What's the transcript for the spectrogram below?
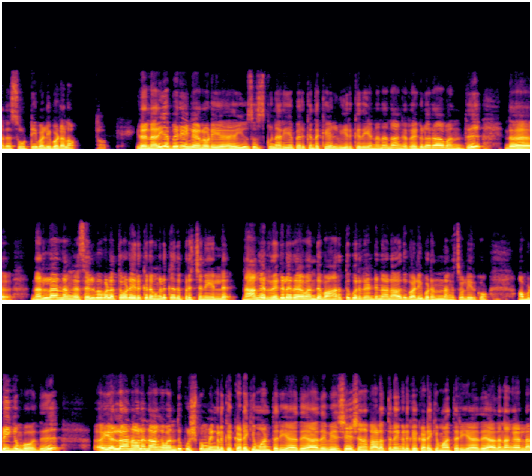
அதை சூட்டி வழிபடலாம். இதில் நிறைய பேர் எங்களுடைய யூசர்ஸ்க்கும் நிறைய பேருக்கு இந்த கேள்வி இருக்குது. என்னென்னா நாங்கள் ரெகுலராக வந்து இந்த நல்லா நாங்கள் செல்வ வளத்தோடு இருக்கிறவங்களுக்கு அது பிரச்சனை இல்லை. நாங்கள் ரெகுலராக வந்து வாரத்துக்கு ஒரு ரெண்டு நாளாவது வழிபடணும்னு நாங்கள் சொல்லியிருக்கோம். அப்படிங்கும்போது எல்லா நாளும் நாங்கள் வந்து புஷ்பம் எங்களுக்கு கிடைக்குமான்னு தெரியாது. அது விசேஷ காலத்தில் எங்களுக்கு கிடைக்குமா தெரியாது. அதை நாங்கள் எல்லா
